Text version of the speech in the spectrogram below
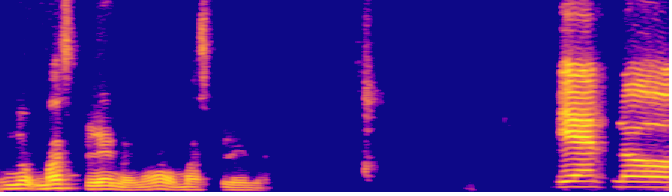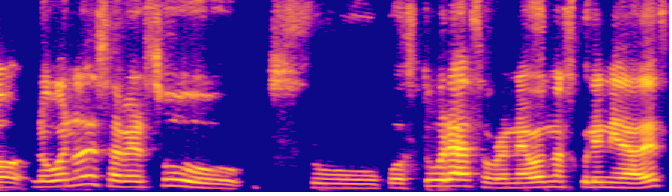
pues, más pleno, ¿no? O más plena. Bien, lo, lo bueno de saber su, su, postura sobre nuevas masculinidades,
